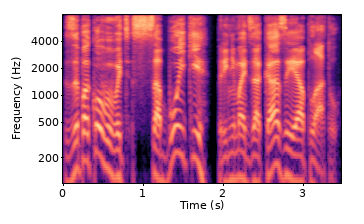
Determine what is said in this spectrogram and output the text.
запаковывать с собойки, принимать заказы и оплату.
